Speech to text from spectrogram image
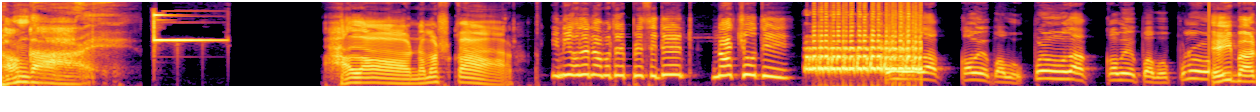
ঢঙ্গায়। হ্যালো নমস্কার। ইনি হলেন আমাদের প্রেসিডেন্ট নাচুদি পনেরো লাখ কবে পাবো? পনেরো লাখ কবে পাবো? পনেরো এইবার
